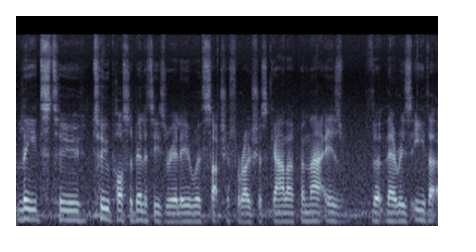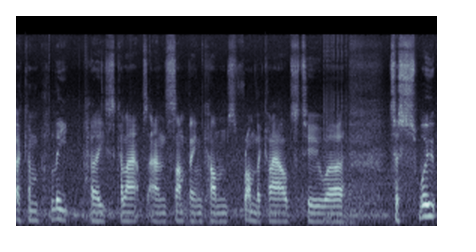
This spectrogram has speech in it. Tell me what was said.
leads to two possibilities really with such a ferocious gallop and that is that there is either a complete pace collapse and something comes from the clouds to uh, to swoop,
